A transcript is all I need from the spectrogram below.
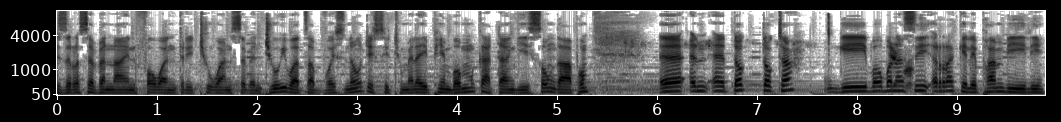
079 iwhatsapp voice note sithumela iphimbo mgadangiso ngapho eh eh, doc doctor ngibawubona siragele phambili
